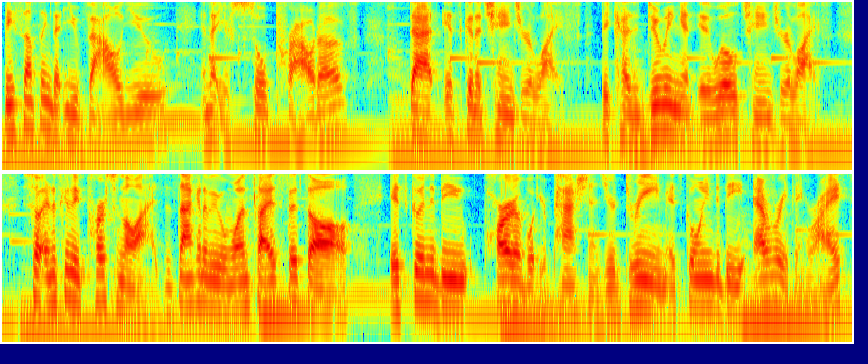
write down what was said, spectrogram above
be something that you value and that you're so proud of that it's going to change your life because doing it, it will change your life. So, and it's to be personalized. It's not to be one size fits all. It's going to be part of what your passion is, your dream. It's going to be everything, right?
